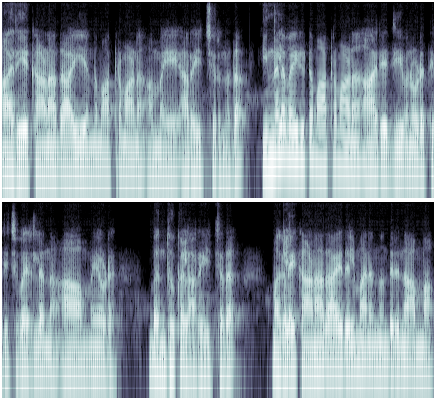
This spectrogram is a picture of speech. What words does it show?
ആര്യയെ കാണാതായി എന്ന് മാത്രമാണ് അമ്മയെ അറിയിച്ചിരുന്നത്. ഇന്നലെ വൈകിട്ട് മാത്രമാണ് ആര്യ ജീവനോടെ തിരിച്ചു വരില്ലെന്ന് ആ അമ്മയോട് ബന്ധുക്കൾ അറിയിച്ചത്. മകളെ കാണാതായതിൽ മനംനൊന്തിരുന്ന അമ്മ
